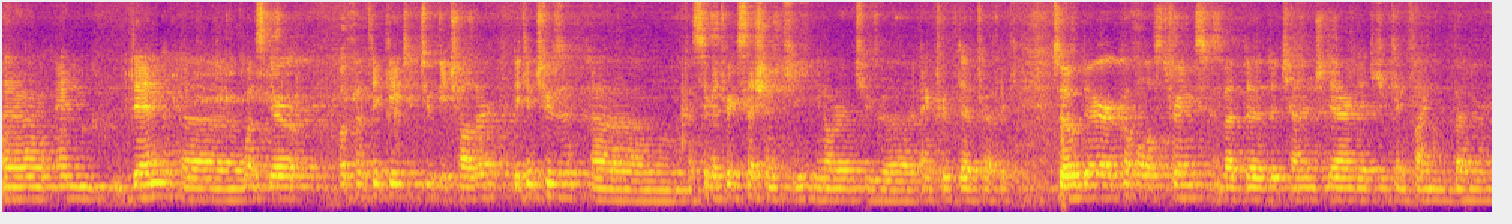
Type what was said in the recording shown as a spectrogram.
and then, once they're authenticated to each other, they can choose um, a symmetric session key in order to uh, encrypt their traffic. So there are a couple of strings but the, the challenge there that you can find in banner.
